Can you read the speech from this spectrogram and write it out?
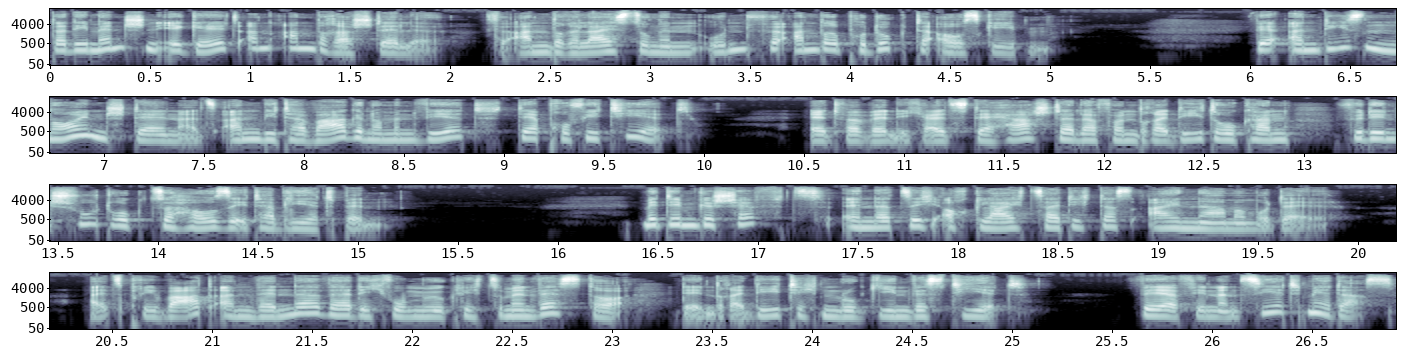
da die Menschen ihr Geld an anderer Stelle für andere Leistungen und für andere Produkte ausgeben. Wer an diesen neuen Stellen als Anbieter wahrgenommen wird, der profitiert. Etwa wenn ich als der Hersteller von 3D-Druckern für den Schuhdruck zu Hause etabliert bin. Mit dem Geschäft ändert sich auch gleichzeitig das Einnahmemodell. Als Privatanwender werde ich womöglich zum Investor, der in 3D-Technologie investiert. Wer finanziert mir das?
